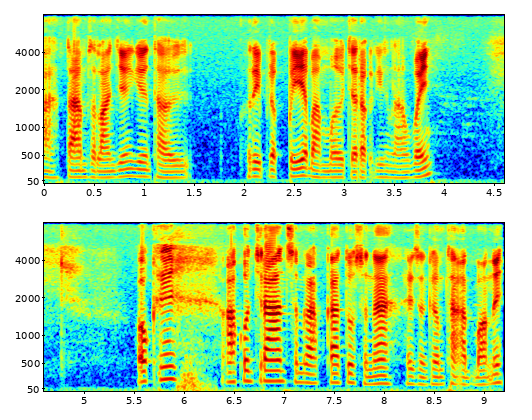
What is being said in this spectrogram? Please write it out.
បាទតាមស្រឡាញ់យើងយើងត្រូវរៀបរឹកពីបាទមើលចរិតយើងឡើងវិញ អូខេអរគុណច្រើនសម្រាប់ការទស្សនាហើយសង្ឃឹមថាអត្ថបទនេះ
